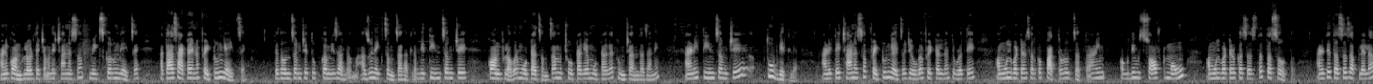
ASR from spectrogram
आणि कॉर्नफ्लॉवर त्याच्यामध्ये छान असं मिक्स करून घ्यायचं आहे आता हा साठा आहे ना फेटून घ्यायचा आहे तर दोन चमचे तूप कमी झालं मग अजून एक चमचा घातला. म्हणजे तीन चमचे कॉर्नफ्लॉवर मोठा चमचा. मग छोटा घ्या मोठा घ्या तुमच्या अंदाजाने. आणि तीन चमचे तूप घेतले आणि ते छान असं फेटून घ्यायचं. जेवढं फेटल ना तेवढं ते अमूल बटरसारखं पातळ होत जातं. आणि अगदी सॉफ्ट मऊ अमूल बटर कसं असतं तसं होतं. आणि ते तसंच आपल्याला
